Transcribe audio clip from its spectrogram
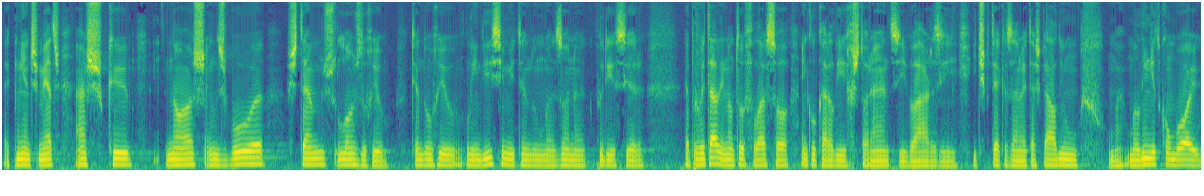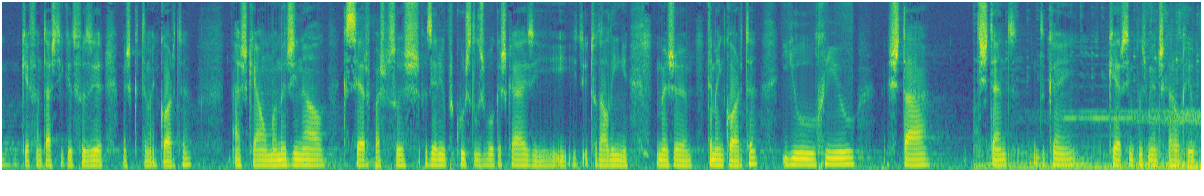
a 500 metros, acho que nós em Lisboa estamos longe do rio, tendo um rio lindíssimo e tendo uma zona que poderia ser aproveitada. E não estou a falar só em colocar ali restaurantes e bares e, e discotecas à noite. Acho que há ali um, uma, uma linha de comboio que é fantástica de fazer, mas que também corta. Acho que há uma marginal que serve para as pessoas fazerem o percurso de Lisboa-Cascais e, e, e, toda a linha, mas uh, também corta e o rio está distante de quem quer simplesmente chegar ao rio.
